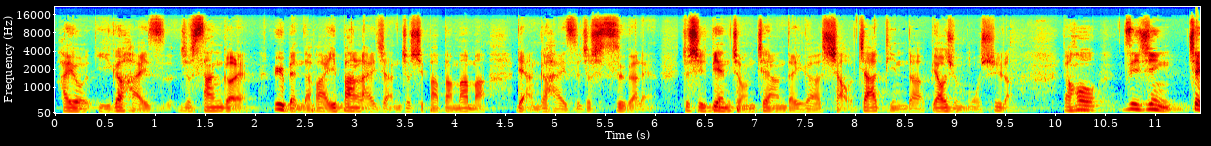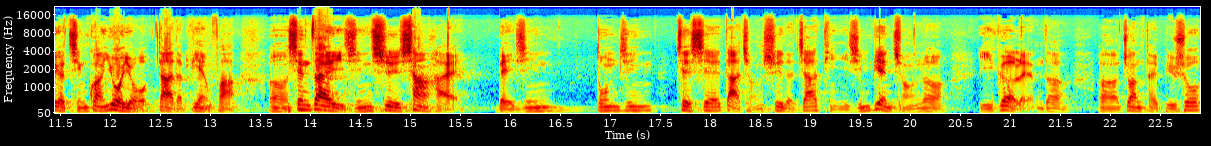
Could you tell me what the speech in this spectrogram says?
还有一个孩子，就三个人；日本的话，一般来讲就是爸爸妈妈两个孩子，就是四个人，就是变成这样的一个小家庭的标准模式了。然后最近这个情况又有大的变化，呃，现在已经是上海、北京、东京这些大城市的家庭已经变成了一个人的呃状态。比如说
